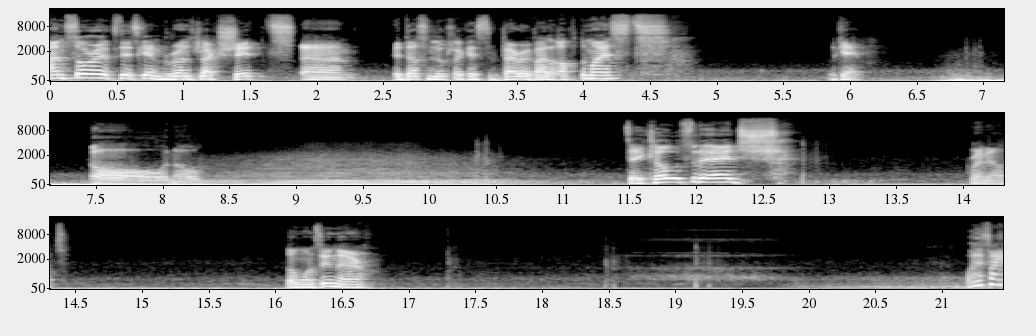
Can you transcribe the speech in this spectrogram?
I'm sorry if this game runs like shit. Um, it doesn't look like it's very well optimized. Okay. Oh no. Stay close to the edge. Maybe not. Someone's in there. What if I...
